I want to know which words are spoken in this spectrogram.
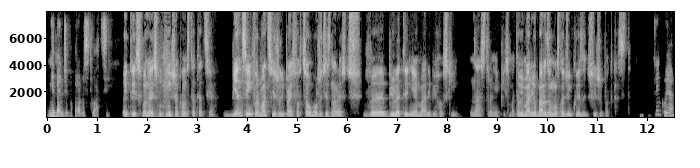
nie będzie poprawy sytuacji. No i to jest chyba najsmutniejsza konstatacja. Więcej informacji, jeżeli Państwo chcą, możecie znaleźć w biuletynie Marii Piechowskiej na stronie pisma. Tobie, Mario, bardzo mocno dziękuję za dzisiejszy podcast. Dziękuję.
